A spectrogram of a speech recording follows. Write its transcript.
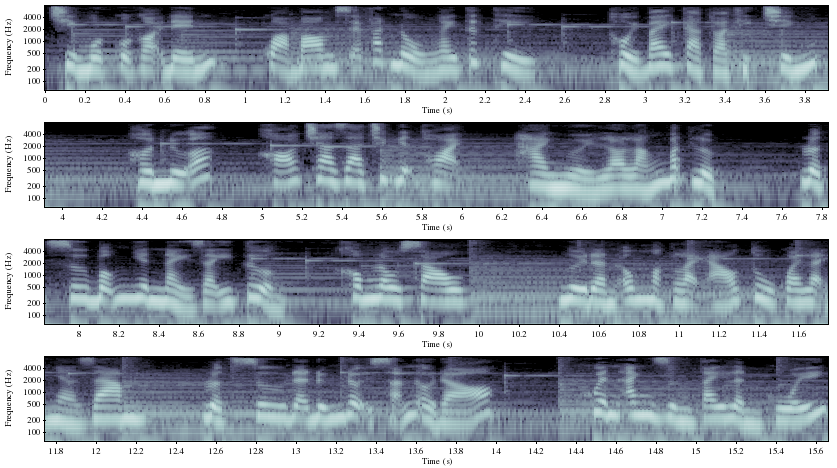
Chỉ một cuộc gọi đến, quả bom sẽ phát nổ ngay tức thì, thổi bay cả tòa thị chính. Hơn nữa, khó tra ra chiếc điện thoại, hai người lo lắng bất lực. Luật sư bỗng nhiên nảy ra ý tưởng, không lâu sau, người đàn ông mặc lại áo tù quay lại nhà giam, luật sư đã đứng đợi sẵn ở đó, khuyên anh dừng tay lần cuối,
